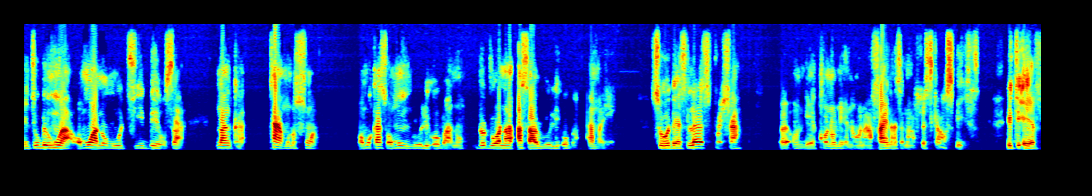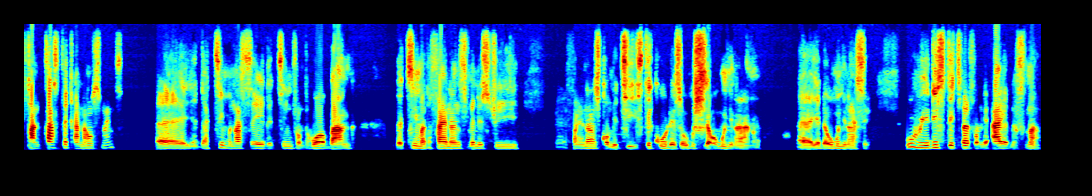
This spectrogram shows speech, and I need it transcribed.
nti a na tie bills a na time no so a ka over no. No asa over so there's less pressure uh, on the economy and on our finance and our fiscal space it's a fantastic announcement. Uh, the team say the team from the world bank the team at the finance ministry uh, finance committee stakeholders ɔmo hyia ɔmo nyinaa no uh, yɛda ɔmo nyinaa read this statement from the imf now?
